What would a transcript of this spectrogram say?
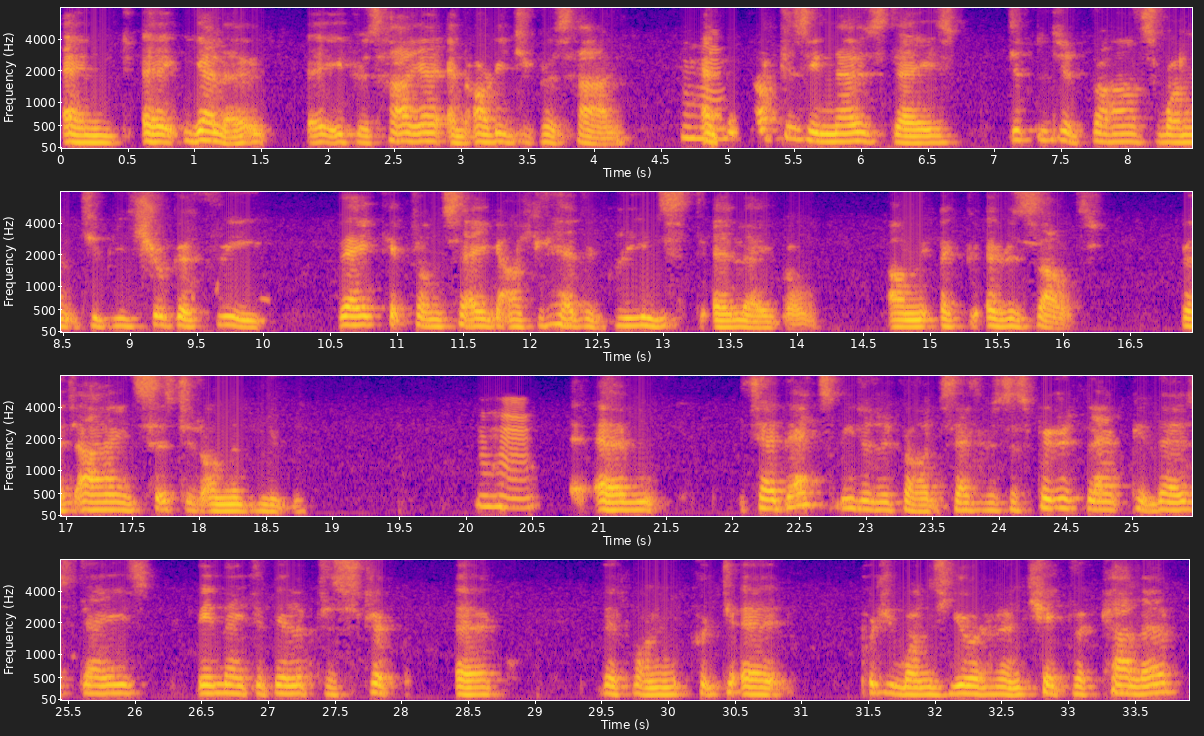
And uh, yellow, uh, it was higher. And orange, it was high. Mm-hmm. And the doctors in those days didn't advise one to be sugar free. They kept on saying I should have a green uh, label on a, a, result, but I insisted on the blue. Mm-hmm. Um, so that's been an advance. That was a spirit lamp in those days. Then they developed a strip uh, that one could uh, put in one's urine and check the color.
